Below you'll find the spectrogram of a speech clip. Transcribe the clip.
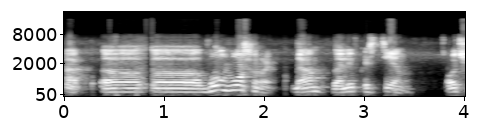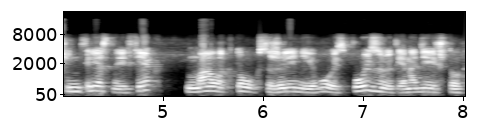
Так, э, э, волвошеры, да, заливка стен. Очень интересный эффект мало кто, к сожалению, его использует. Я надеюсь, что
